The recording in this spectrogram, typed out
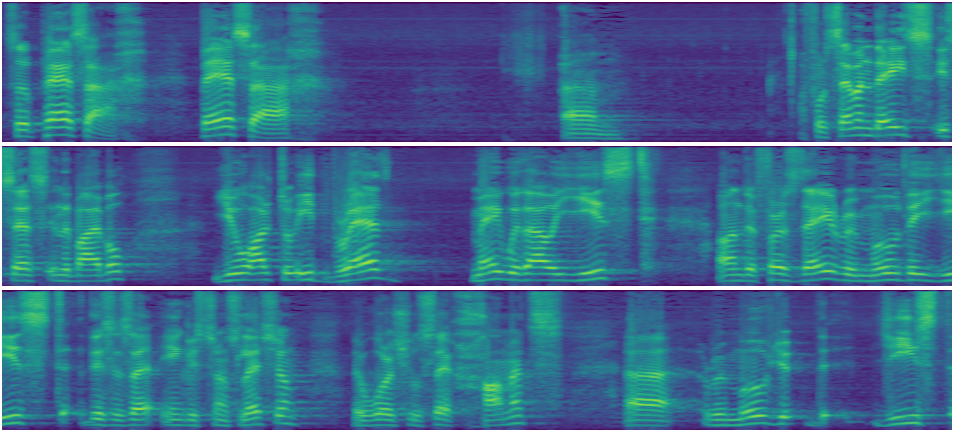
So Pesach. Pesach, um, for seven days, it says in the Bible, you are to eat bread made without yeast. On the first day, remove the yeast. This is an English translation the word should say chametz, uh, remove yeast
